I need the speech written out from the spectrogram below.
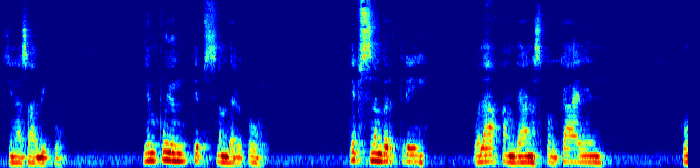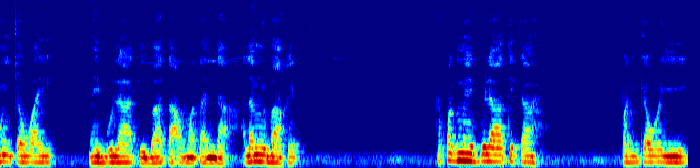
sinasabi ko. Yan po yung tips number 2. Tips number 3, wala kang gana sa pagkain kung ikaw ay may bulati, bata o matanda. Alam niyo bakit? Kapag may bulati ka, pag ikaw ay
